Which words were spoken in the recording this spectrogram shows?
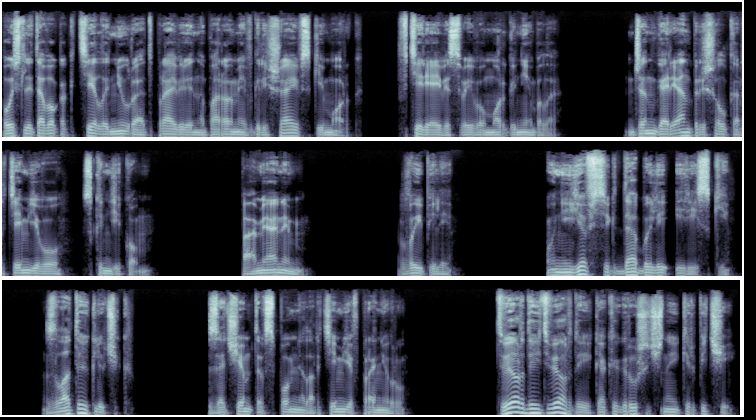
После того, как тело Нюры отправили на пароме в Гришаевский морг, в Теряеве своего морга не было. Джангарян пришел к Артемьеву с коньяком. «Помянем». Выпили. У нее всегда были и риски. Золотой ключик. Зачем-то вспомнил Артемьев про Нюру. Твердые-твердые, как игрушечные кирпичи.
